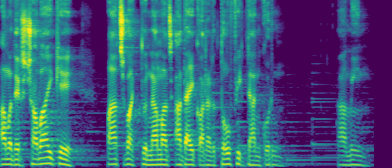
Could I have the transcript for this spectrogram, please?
আমাদের সবাইকে পাঁচ বাক্য নামাজ আদায় করার তৌফিক দান করুন। আমিন।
